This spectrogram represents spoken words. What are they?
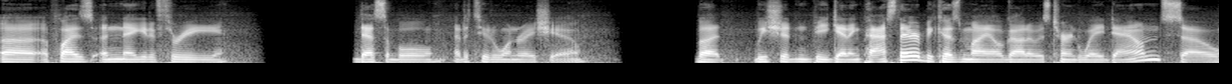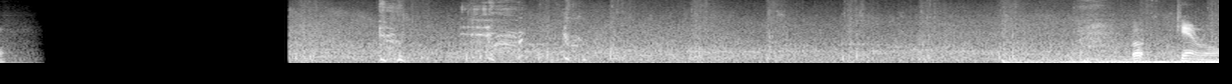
uh, applies a negative 3 decibel at a 2 to 1 ratio. But we shouldn't be getting past there because my Elgato is turned way down, so... Oh, can't roll.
